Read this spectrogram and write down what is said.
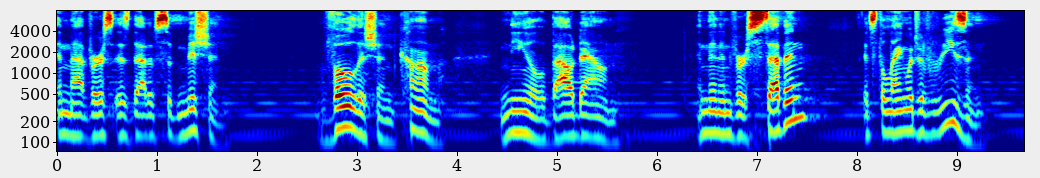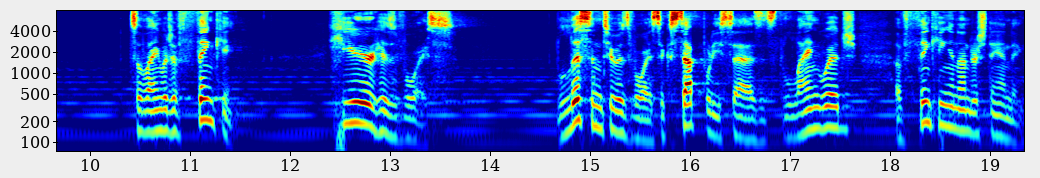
in that verse is that of submission, volition, come, kneel, bow down. And then in verse 7, it's the language of reason, it's the language of thinking. Hear His voice, listen to His voice, accept what He says. It's the language of thinking and understanding.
